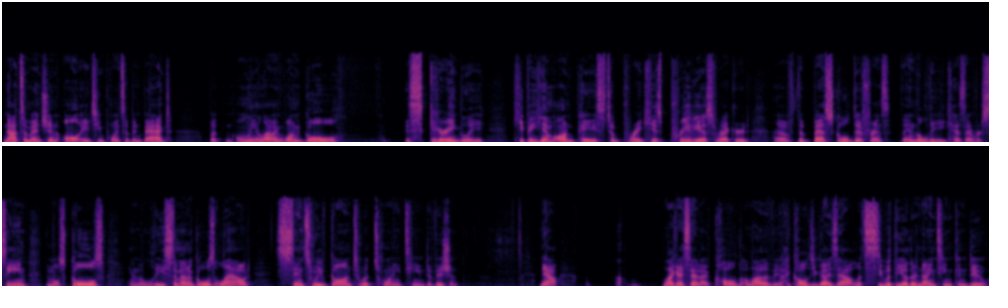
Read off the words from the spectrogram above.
Not to mention, all 18 points have been bagged, but only allowing one goal is scaringly keeping him on pace to break his previous record of the best goal difference in the league has ever seen, the most goals and the least amount of goals allowed since we've gone to a 20 team division. Now, uh, like I said, I've called a lot of the, I called you guys out. Let's see what the other 19 can do.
